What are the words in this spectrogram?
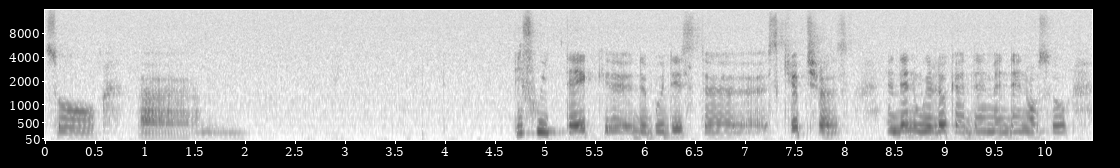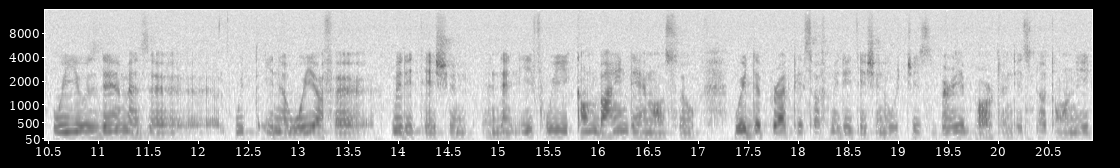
So um, if we take the Buddhist scriptures and then we look at them and then also we use them as a, with, in a way of a meditation and then if we combine them also with the practice of meditation which is very important it's not only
